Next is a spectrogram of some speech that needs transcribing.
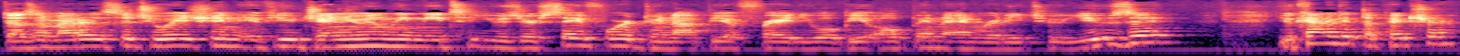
doesn't matter the situation, if you genuinely need to use your safe word, do not be afraid. You will be open and ready to use it. You kind of get the picture.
